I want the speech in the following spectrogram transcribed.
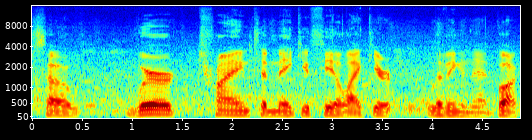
So we're trying to make you feel like you're living in that book.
